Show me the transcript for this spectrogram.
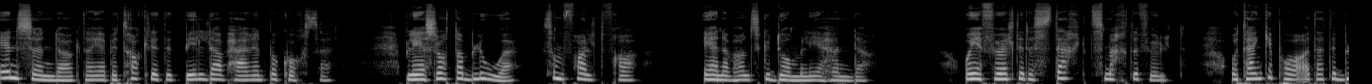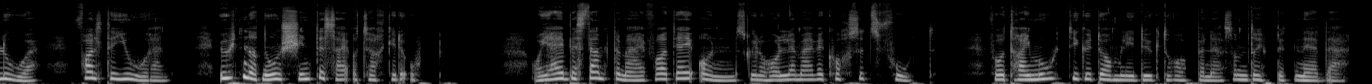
En søndag da jeg betraktet et bilde av Herren på korset, ble jeg slått av blodet som falt fra en av hans guddommelige hender, og jeg følte det sterkt smertefullt og tenke på at dette blodet falt til jorden uten at noen skyndte seg å tørke det opp, og jeg bestemte meg for at jeg i ånden skulle holde meg ved korsets fot for å ta imot de guddommelige duggdråpene som dryppet ned der.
